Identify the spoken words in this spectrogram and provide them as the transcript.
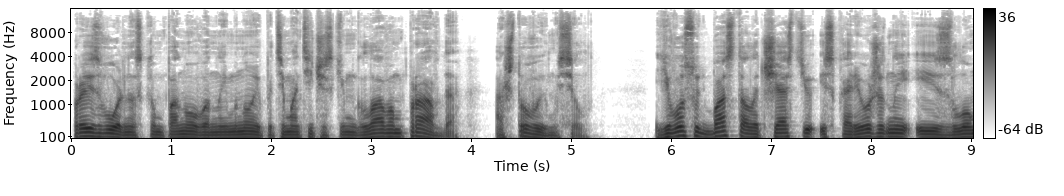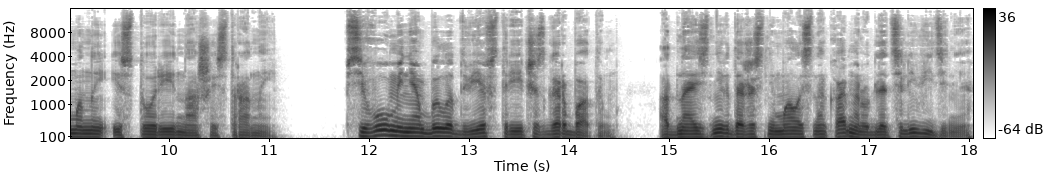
произвольно скомпонованной мной по тематическим главам, правда, а что вымысел. Его судьба стала частью искореженной и изломанной истории нашей страны. Всего у меня было две встречи с Горбатым. Одна из них даже снималась на камеру для телевидения,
